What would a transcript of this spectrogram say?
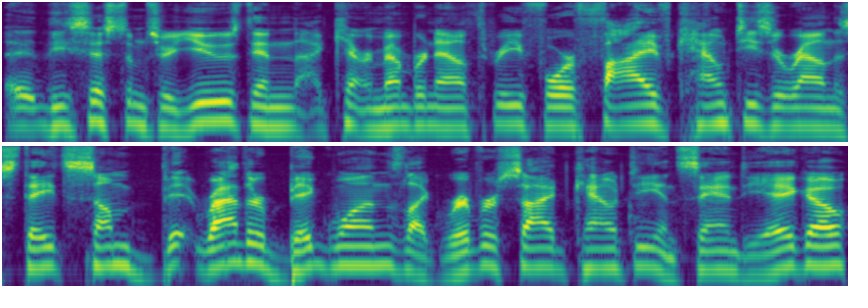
Uh, these systems are used in I can't remember now three, four, five counties around the state. Some bit rather big ones like Riverside County and San Diego.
